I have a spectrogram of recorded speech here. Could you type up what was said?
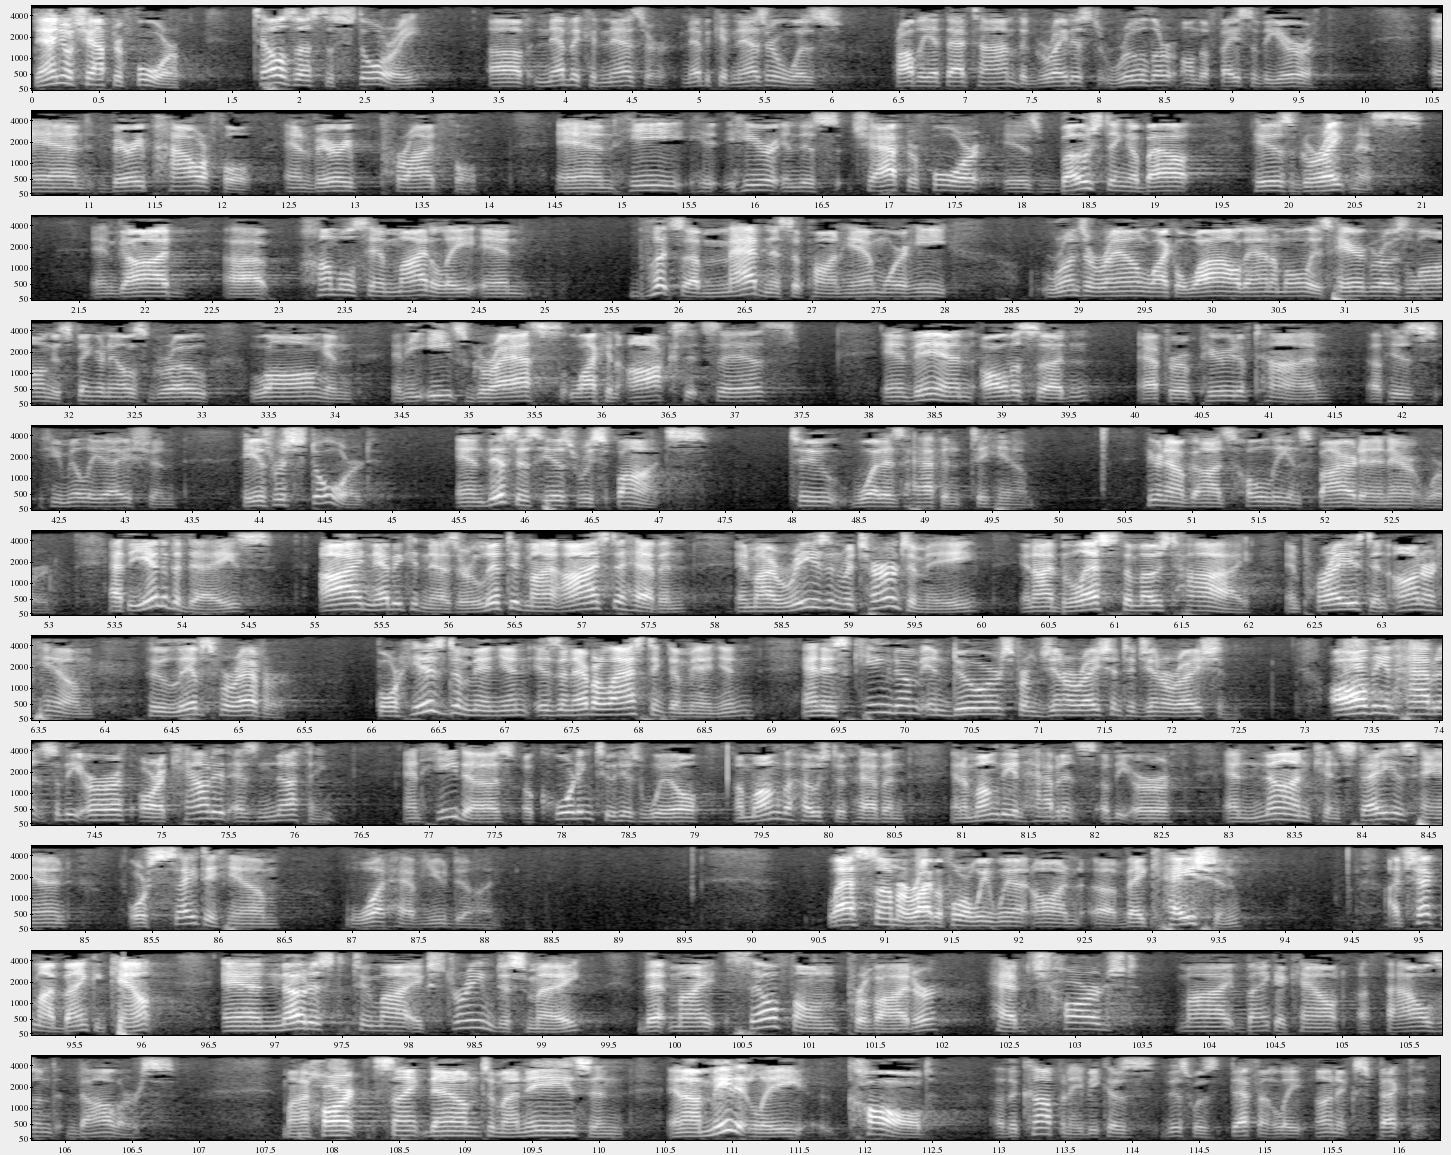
Daniel chapter 4 tells us the story of Nebuchadnezzar. Nebuchadnezzar was probably at that time the greatest ruler on the face of the earth, and very powerful and very prideful. And he, here in this chapter 4, is boasting about his greatness. And God uh, humbles him mightily and puts a madness upon him where he runs around like a wild animal. His hair grows long, his fingernails grow long, and, and he eats grass like an ox, it says. And then, all of a sudden, after a period of time of his humiliation, he is restored. And this is his response to what has happened to him. Hear now God's holy, inspired, and inerrant word. At the end of the days, I, Nebuchadnezzar, lifted my eyes to heaven, and my reason returned to me, and I blessed the Most High, and praised and honored him who lives forever. For his dominion is an everlasting dominion, and his kingdom endures from generation to generation. All the inhabitants of the earth are accounted as nothing, and he does according to his will among the host of heaven and among the inhabitants of the earth, and none can stay his hand or say to him, What have you done? Last summer, right before we went on uh, vacation, I checked my bank account and noticed to my extreme dismay that my cell phone provider had charged my bank account $1,000. My heart sank down to my knees and, and I immediately called the company because this was definitely unexpected.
